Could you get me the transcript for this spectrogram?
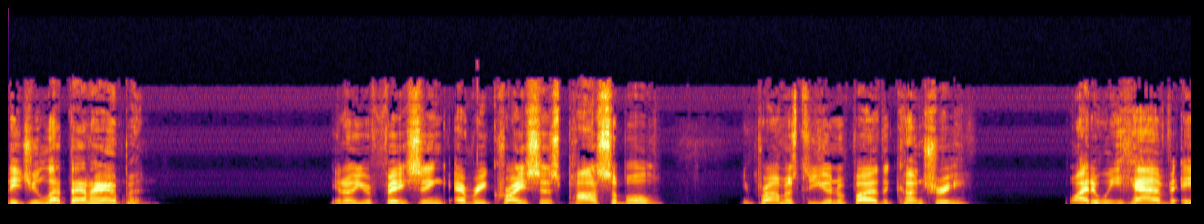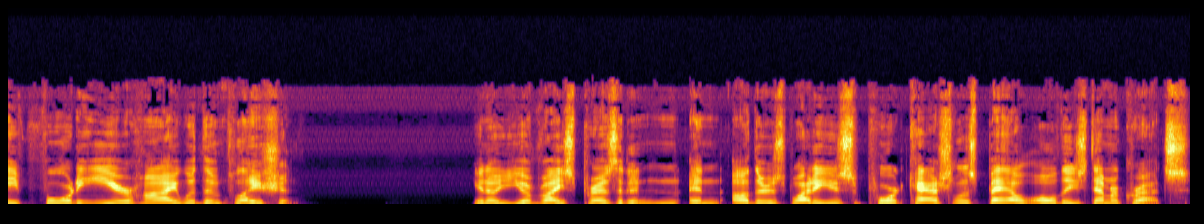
did you let that happen? You know, you're facing every crisis possible. You promised to unify the country. Why do we have a 40 year high with inflation? You know, your vice president and, and, others, why do you support cashless bail? All these Democrats.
